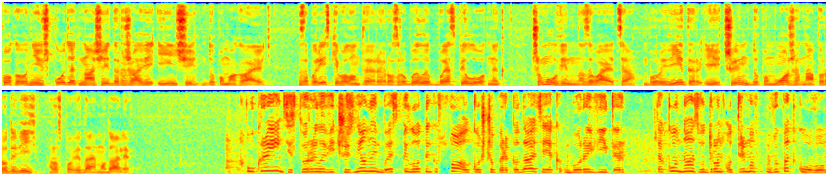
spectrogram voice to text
Поки одні шкодять нашій державі, інші допомагають. Запорізькі волонтери розробили безпілотник. Чому він називається Буревітер і чим допоможе на передовій? Розповідаємо далі. Українці створили вітчизняний безпілотник Фалко, що перекладається як Боревітер. Таку назву дрон отримав випадково.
